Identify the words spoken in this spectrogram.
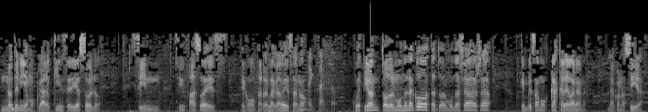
No teníamos, claro, 15 días solo. Sin, sin faso es, es como perder la cabeza, ¿no? Exacto. Cuestión, todo el mundo en la costa, todo el mundo allá, allá, que empezamos cáscara de banana, la conocida.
